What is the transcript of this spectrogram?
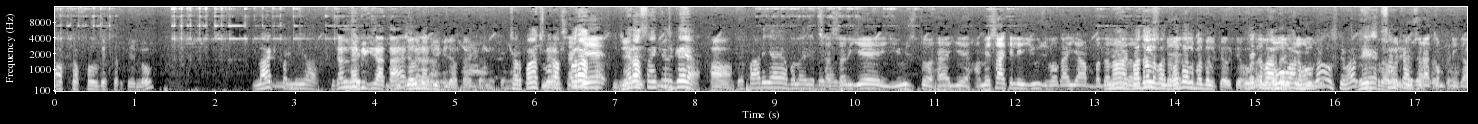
आपका फल देख करके लोग लाइट पर लिया। जल्दी बिक जाता है। जल्दी बिक जाता है चार पाँच बोरा अच्छा, पड़ा। मेरा साइकिल गया। हाँ। व्यापारी आया बोला ये अच्छा सर ये यूज़ तो है ये हमेशा के लिए यूज़ होगा या बदल बदल- इसमें बदल बदल करके होगा। एक बार दो बार होगा उसके बाद दूसरा कंपनी का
